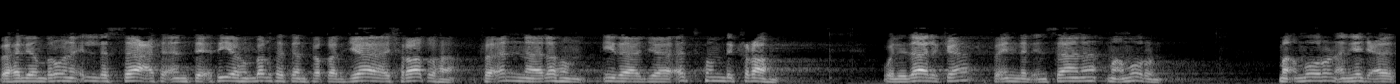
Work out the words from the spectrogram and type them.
فهل ينظرون إلا الساعة أن تأتيهم بغتة فقد جاء إشراطها فأنى لهم إذا جاءتهم ذكراهم. ولذلك فإن الإنسان مأمور مأمور أن يجعل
